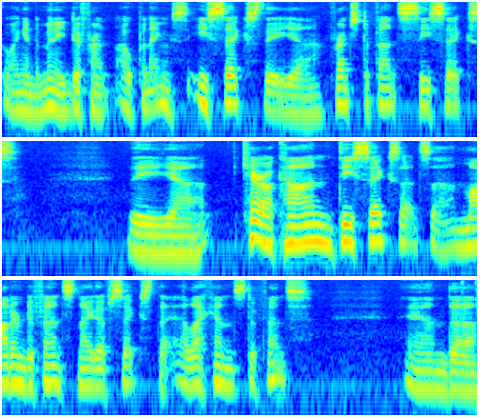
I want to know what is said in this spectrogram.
going into many different openings. E6, the uh, French defense, C6. The uh, Caro-Kann, D6, that's a modern defense, knight F6, the Alekhines defense. And uh,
